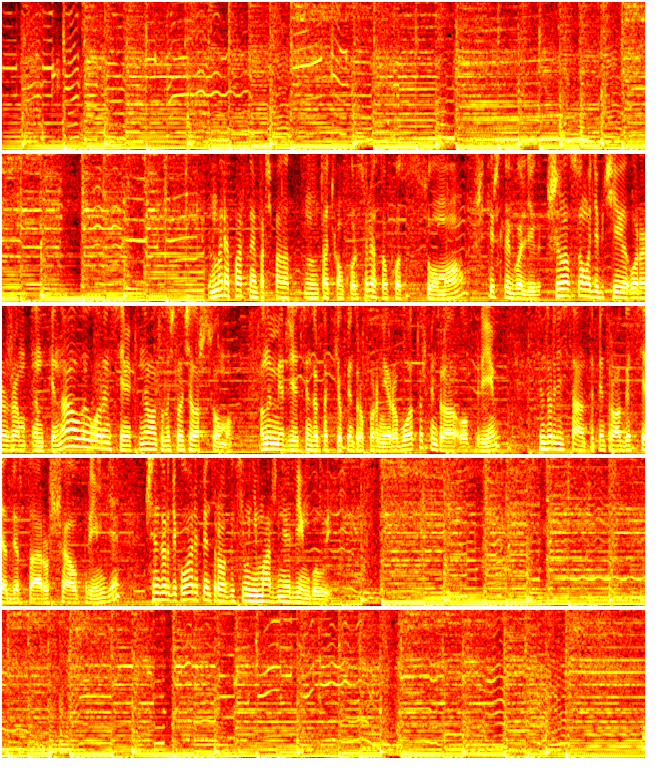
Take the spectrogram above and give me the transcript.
În marea parte am participat în toate concursurile, asta au fost sumo și First Lego League. Și la sumo de obicei ori aranjam în final, ori în semifinal, tot la același sumo. Anume merge senzor tactil pentru a porni robotul și pentru a opri, senzor de distanță pentru a găsi adversarul și a-l prinde și senzor de culoare pentru a găsi o imagine a ringului.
